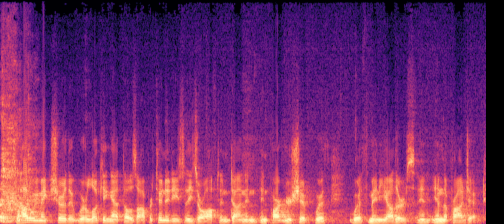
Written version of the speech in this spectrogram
So how do we make sure that we're looking at those opportunities? These are often done in, in partnership with, with many others in, in the project.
